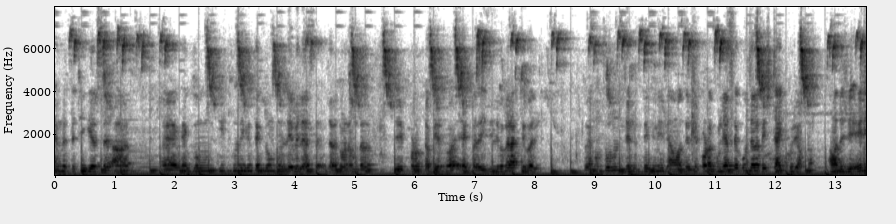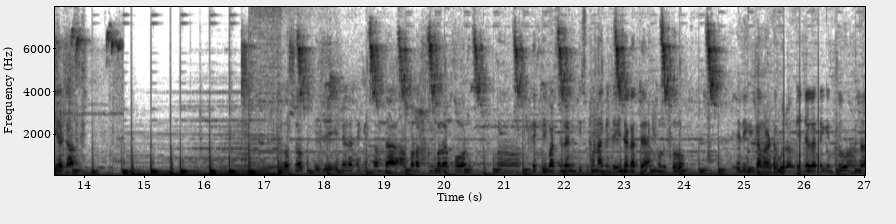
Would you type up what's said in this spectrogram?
এমনিতে ঠিকই আছে আর একদম ইটগুলি কিন্তু একদম লেভেলে আছে। যার কারণে আমরা যে প্রোডাক্টটা বের হয় একবারে ইজিলি ভাবে রাখতে পারি। তো এখন চলুন যে- দেখে নিই যে আমাদের যে প্রোডাক্টগুলি আছে কোন জায়গাতে স্ট্রাইক করি আমরা? আমাদের যে এরিয়াটা আছে। দর্শক, এই যে এই জায়গাতে কিন্তু আমরা প্রোডাকশন করার পর দেখতে পাচ্ছিলেন কিছুক্ষণ আগে যে এই জায়গাতে মূলত এদিকে ক্যামেরাটা ঘুরো, এই জায়গাতে কিন্তু আমরা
